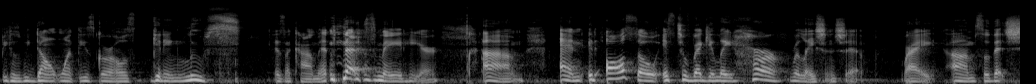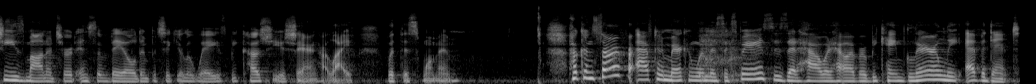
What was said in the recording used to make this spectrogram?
because we don't want these girls getting loose is a comment that is made here. Um, and it also is to regulate her relationship right? Um, so that she's monitored and surveilled in particular ways because she is sharing her life with this woman. Her concern for African American women's experiences at Howard, however, became glaringly evident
